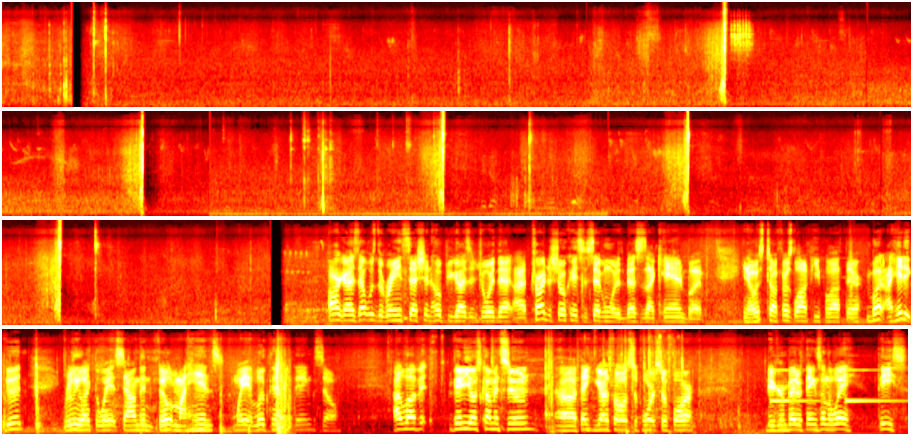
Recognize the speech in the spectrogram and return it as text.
All right guys that was the rain session. Hope you guys enjoyed that. I tried to showcase the seven wood as best as i can but you know it's tough. There's a lot of people out there. But i hit it good. Really like the way it sounded felt in my hands the way it looked and everything so i love it. Videos coming soon. Uh, thank you guys for all the support so far. Bigger and better things on the way. Peace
